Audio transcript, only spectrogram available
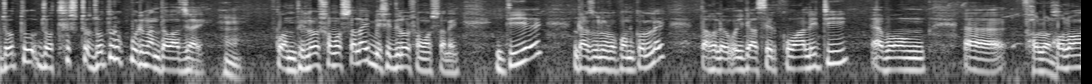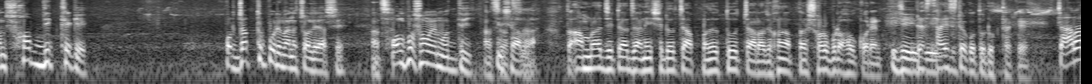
যত যথেষ্ট যতটুকু পরিমাণ দেওয়া যায় হুম। কম দিলেও সমস্যা নাই বেশি দিলেও সমস্যা নেই। দিয়ে গাছগুলো রোপণ করলে তাহলে ওই গাছের কোয়ালিটি এবং ফলন। ফলন সব দিক থেকে পর্যাপ্ত পরিমাণে চলে আসে। আচ্ছা। অল্প সময়ের মধ্যেই আচ্ছা আচ্ছা। ইনশাআল্লাহ। তো আমরা যেটা জানি সেটা হচ্ছে আপনাদের তো চারা যখন আপনারা সরবরাহ করেন এটা সাইজটা কতটুকু থাকে? চারা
